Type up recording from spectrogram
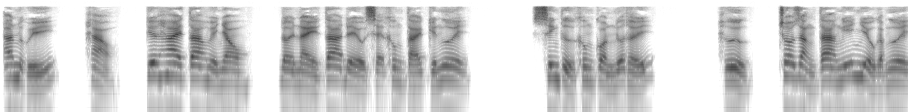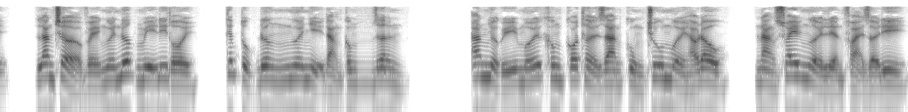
An Nhược Ý, Hảo, kia hai ta huề nhau, đời này ta đều sẽ không tái kiến ngươi. Sinh tử không còn nữa thấy. Hừ, cho rằng ta nghĩ nhiều gặp ngươi, lan trở về ngươi nước Mỹ đi thôi, tiếp tục đương ngươi nhị đảng công dân. An Nhược Ý mới không có thời gian cùng Chu Mười háo đâu, nàng xoay người liền phải rời đi,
